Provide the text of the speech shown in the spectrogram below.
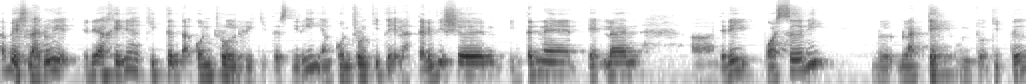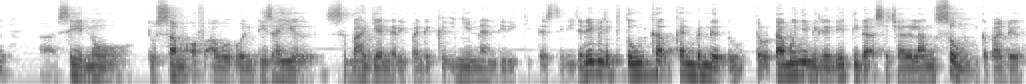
Habislah duit. Jadi akhirnya kita tak kontrol diri kita sendiri. Yang kontrol kita ialah televisyen, internet, iklan. Uh, jadi puasa ni berlatih untuk kita uh, say no to some of our own desire sebahagian daripada keinginan diri kita sendiri. Jadi bila kita ungkapkan benda tu, terutamanya bila dia tidak secara langsung kepada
